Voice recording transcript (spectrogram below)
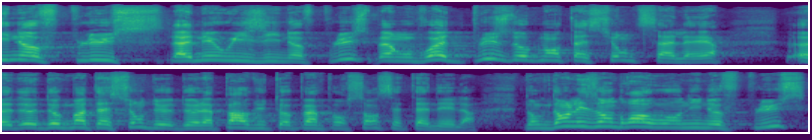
innovent plus, l'année où ils innovent plus, ben on voit plus d'augmentation de salaire, euh, d'augmentation de, la part du top 1% cette année-là. Donc dans les endroits où on innove plus,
